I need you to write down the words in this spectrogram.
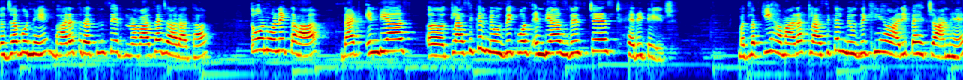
तो जब उन्हें भारत रत्न से नवाजा जा रहा था तो उन्होंने कहा that India's classical music was India's richest heritage मतलब कि हमारा क्लासिकल म्यूज़िक ही हमारी पहचान है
